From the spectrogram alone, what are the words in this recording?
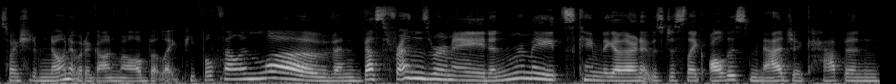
so I should have known it would have gone well. But like people fell in love and best friends were made and roommates came together and it was just like all this magic happened.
